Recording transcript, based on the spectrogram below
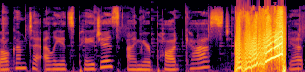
welcome to Elliott's Pages. I'm your podcast. yep.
